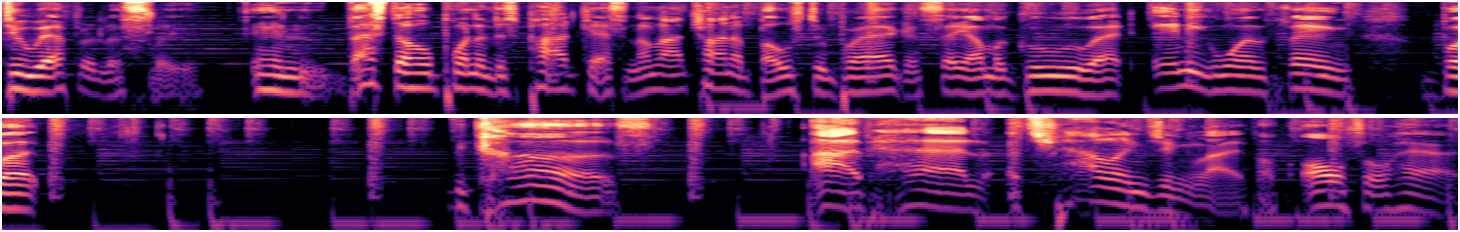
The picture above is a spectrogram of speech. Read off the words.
do effortlessly. And that's the whole point of this podcast and i'm not trying to boast or brag and say i'm a guru at any one thing but because I've had a challenging life. I've also had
